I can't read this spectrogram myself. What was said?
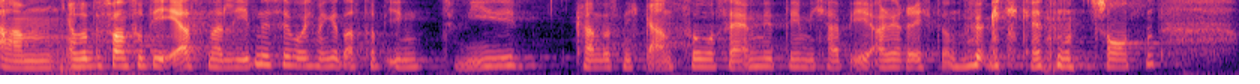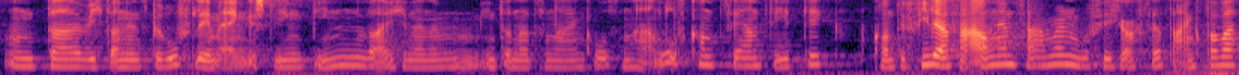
ähm, also das waren so die ersten Erlebnisse, wo ich mir gedacht habe, irgendwie kann das nicht ganz so sein, mit dem ich habe eh alle Rechte und Möglichkeiten und Chancen. Und äh, wie ich dann ins Berufsleben eingestiegen bin, war ich in einem internationalen großen Handelskonzern tätig, konnte viele Erfahrungen sammeln, wofür ich auch sehr dankbar war.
